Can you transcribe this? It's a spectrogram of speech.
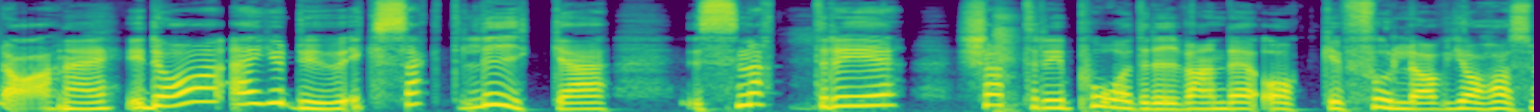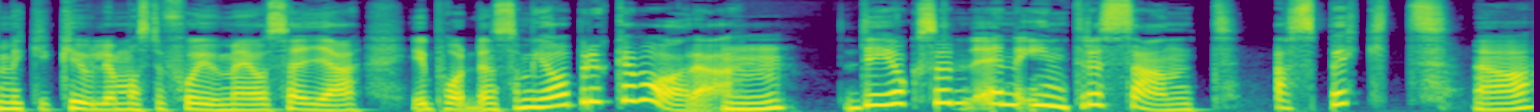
idag. Nej. Idag är ju du exakt lika snattrig, tjattrig, pådrivande och full av jag har så mycket kul jag måste få ur mig att säga i podden som jag brukar vara. Mm. Det är också en intressant aspekt. Ja.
